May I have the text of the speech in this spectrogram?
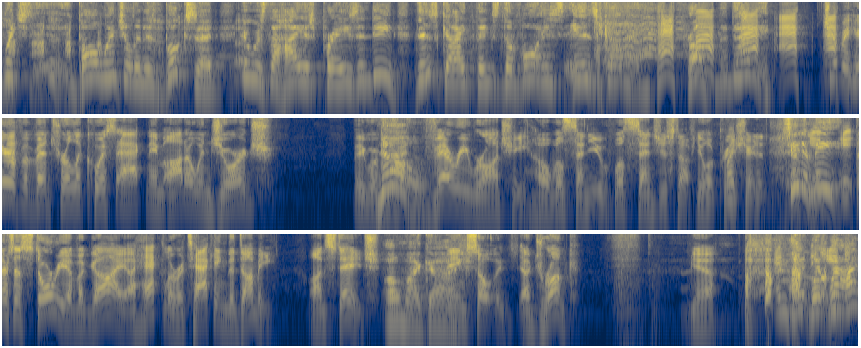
Which uh, Paul Winchell in his book said it was the highest praise indeed. This guy thinks the voice is coming from the dummy. Did you ever hear of a ventriloquist act named Otto and George? They were No. ve- very raunchy. Oh, we'll send you. We'll send you stuff. You'll appreciate it. See, to It- me, There's a story of a guy, a heckler, attacking the dummy on stage, oh my god! being gosh. so uh, drunk. Yeah. And What, what I,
